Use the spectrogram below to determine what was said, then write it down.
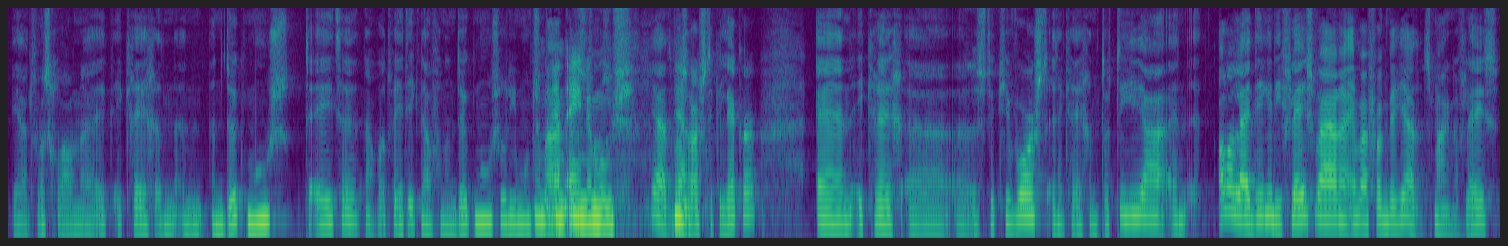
ja, het was gewoon, uh, ik, ik kreeg een, een, een dukmoes te eten. Nou, wat weet ik nou van een dukmoes, hoe die moet smaken. Een eendemoes. Dus ja, het was ja. hartstikke lekker. En ik kreeg uh, een stukje worst en ik kreeg een tortilla en allerlei dingen die vlees waren en waarvan ik dacht, ja, dat smaakt naar vlees.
